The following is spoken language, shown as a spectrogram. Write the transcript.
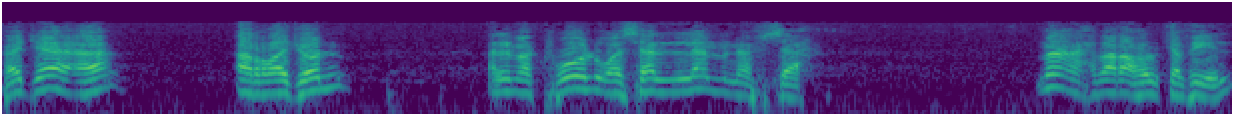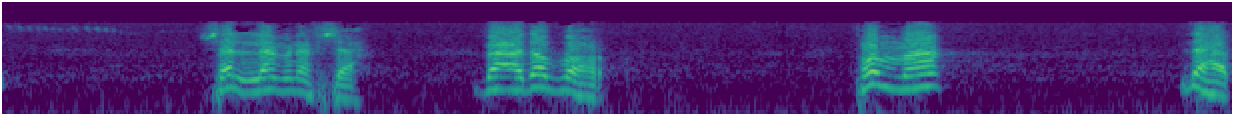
فجاء الرجل المكفول وسلم نفسه. ما أحضره الكفيل. سلم نفسه بعد الظهر. ثم ذهب.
